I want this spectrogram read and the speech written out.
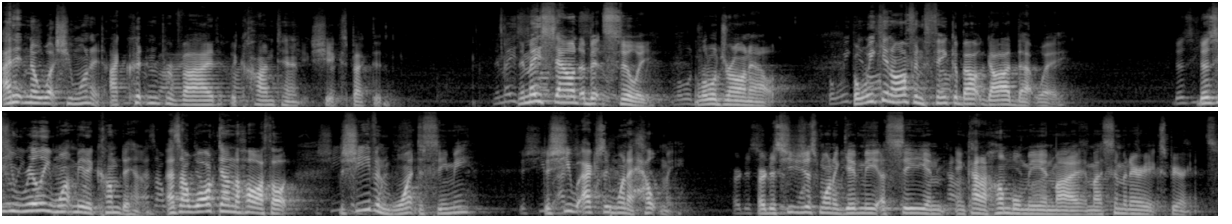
I didn't know what she wanted. I couldn't provide the content she expected. It may sound a bit silly, a little drawn out, but we can often think about God that way. Does he really want me to come to him? As I walked down the hall, I thought, does she even want to see me? Does she actually want to help me? Or does she just want to give me a C and, and kind of humble me in my, in my seminary experience?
